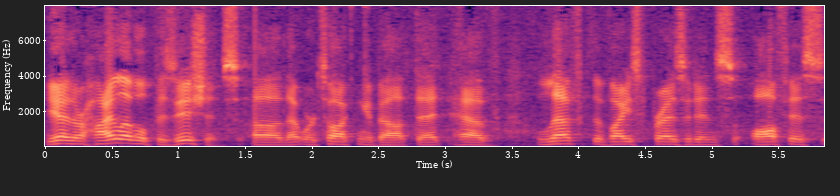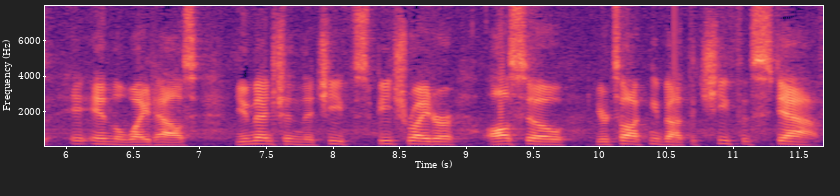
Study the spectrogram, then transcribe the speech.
Yeah, they're high level positions uh, that we're talking about that have left the vice president's office in the White House. You mentioned the chief speechwriter. Also, you're talking about the chief of staff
